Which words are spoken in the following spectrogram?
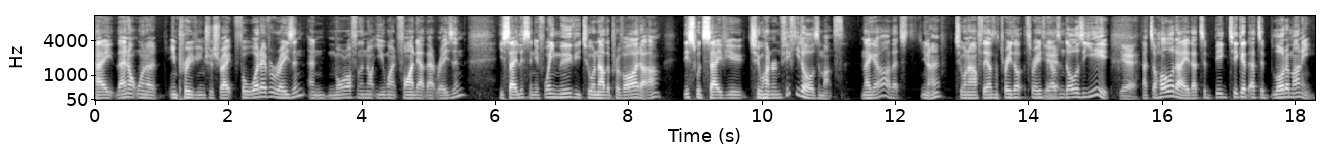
hey, they don't want to improve your interest rate for whatever reason, and more often than not, you won't find out that reason. You say, listen, if we move you to another provider, this would save you $250 a month. And they go, oh, that's, you know, two and a half thousand, three three thousand dollars a year. Yeah. That's a holiday. That's a big ticket. That's a lot of money.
